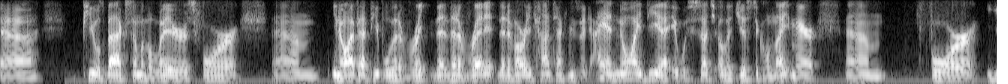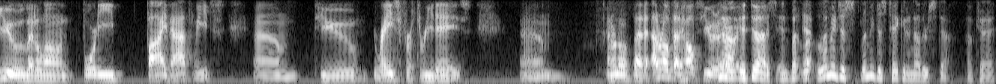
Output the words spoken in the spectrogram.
uh, peels back some of the layers for. Um, you know, I've had people that have that, that have read it that have already contacted me. It's like I had no idea it was such a logistical nightmare um, for you, let alone 45 athletes. Um, to race for three days. Um, I don't know if that I don't know if that helps you. No, it does. And but yeah. l- let me just let me just take it another step, okay?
